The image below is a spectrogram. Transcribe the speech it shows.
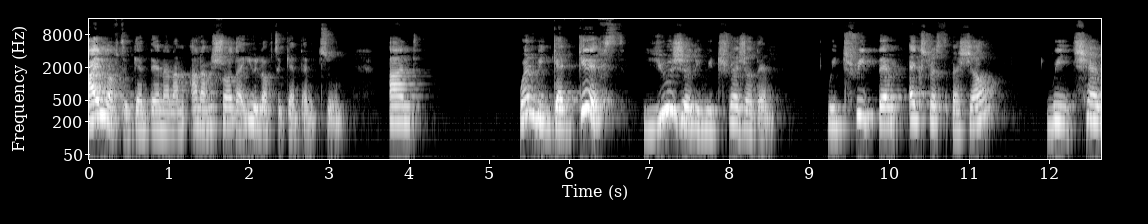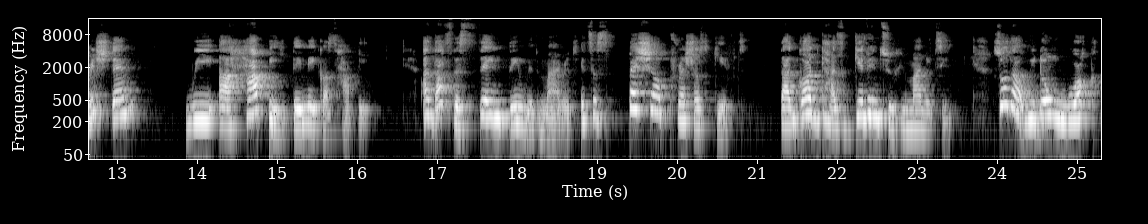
I love to get them, and I'm, and I'm sure that you love to get them too. And when we get gifts, usually we treasure them. We treat them extra special. We cherish them. We are happy they make us happy. And that's the same thing with marriage. It's a special, precious gift that God has given to humanity so that we don't walk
